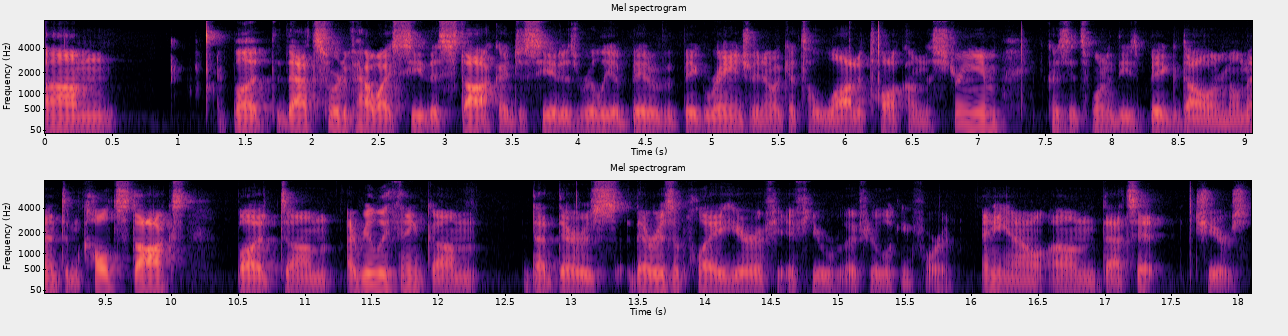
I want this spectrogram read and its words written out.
Um, but that's sort of how I see this stock. I just see it as really a bit of a big range. I know it gets a lot of talk on the stream because it's one of these big dollar momentum cult stocks, but um, I really think um, that there's there is a play here if if you if you're looking for it. Anyhow, um, that's it. Cheers.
